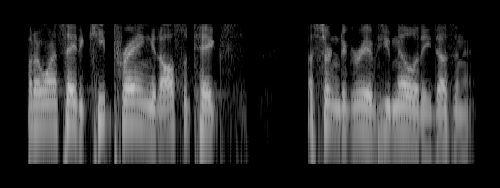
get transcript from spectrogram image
But I want to say to keep praying, it also takes a certain degree of humility, doesn't it?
